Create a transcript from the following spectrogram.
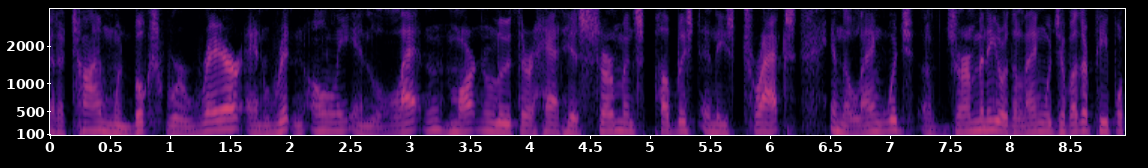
at a time when books were rare and written only in Latin, Martin Luther had his sermons published in these tracts in the language of Germany or the language of other people.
